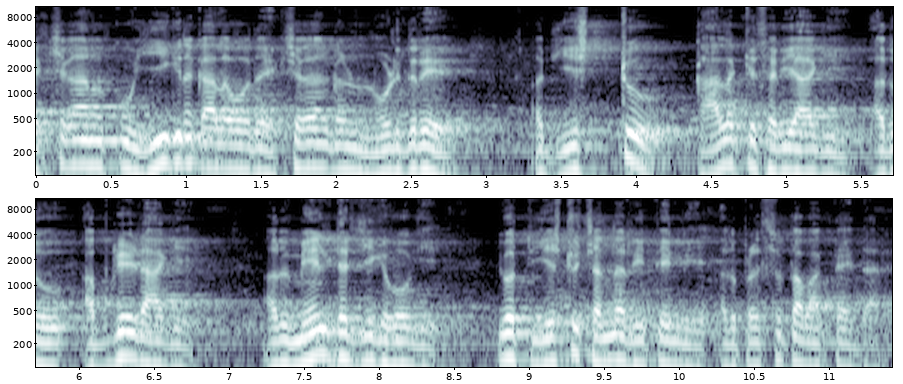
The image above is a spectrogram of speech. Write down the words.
ಯಕ್ಷಗಾನಕ್ಕೂ ಈಗಿನ ಕಾಲವಾದ ಯಕ್ಷಗಾನಗಳನ್ನು ನೋಡಿದರೆ ಅದು ಎಷ್ಟು ಕಾಲಕ್ಕೆ ಸರಿಯಾಗಿ, ಅದು ಅಪ್ಗ್ರೇಡ್ ಆಗಿ, ಅದು ಮೇಲ್ದರ್ಜೆಗೆ ಹೋಗಿ, ಇವತ್ತು ಎಷ್ಟು ಚಂದ ರೀತಿಯಲ್ಲಿ ಅದು ಪ್ರಸ್ತುತವಾಗ್ತಾ ಇದ್ದಾರೆ.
